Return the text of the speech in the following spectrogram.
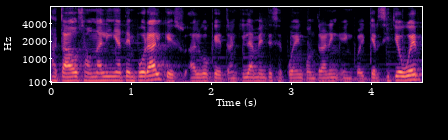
atados a una línea temporal, que es algo que tranquilamente se puede encontrar en, cualquier sitio web,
